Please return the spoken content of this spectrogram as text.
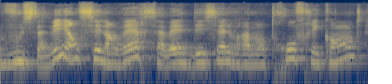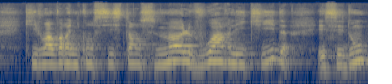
vous le savez, hein, c'est l'inverse, ça va être des selles vraiment trop fréquentes qui vont avoir une consistance molle, voire liquide, et c'est donc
